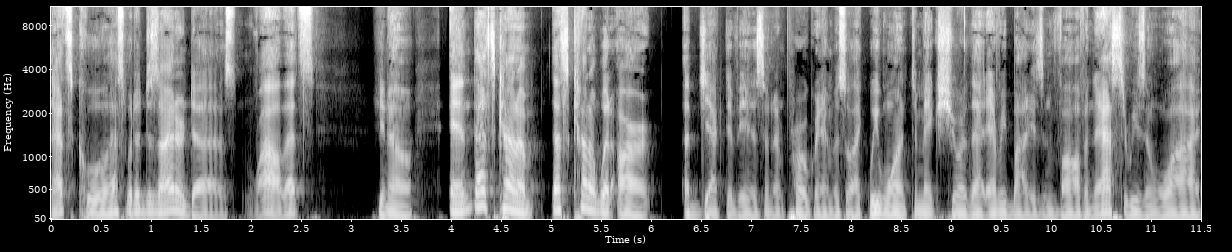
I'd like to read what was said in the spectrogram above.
that's cool. That's what a designer does. Wow, that's, you know, and that's kind of that's kind of what our objective is in our program is like we want to make sure that everybody's involved, and that's the reason why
